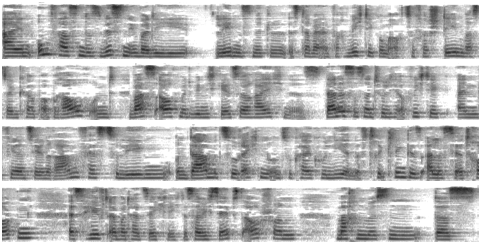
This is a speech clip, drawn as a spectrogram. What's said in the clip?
ein umfassendes Wissen über die Lebensmittel ist dabei einfach wichtig, um auch zu verstehen, was dein Körper braucht und was auch mit wenig Geld zu erreichen ist. Dann ist es natürlich auch wichtig, einen finanziellen Rahmen festzulegen und damit zu rechnen und zu kalkulieren. Das klingt jetzt alles sehr trocken, es hilft aber tatsächlich. Das habe ich selbst auch schon machen müssen, dass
